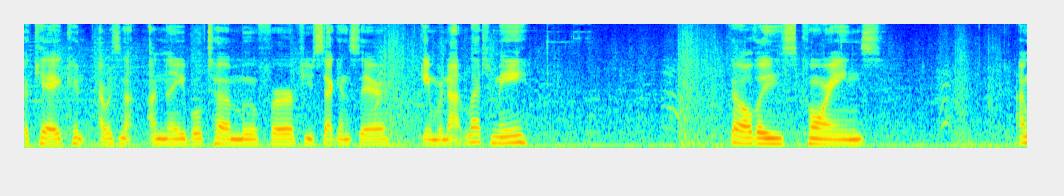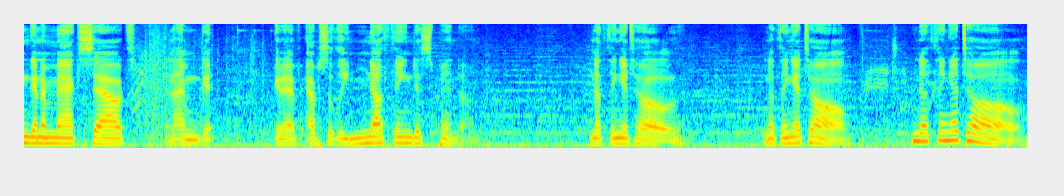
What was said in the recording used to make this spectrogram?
Okay, I, could, I was not unable to move for a few seconds there. Game would not let me. Got all these coins. I'm gonna max out, and I'm gonna gonna have absolutely nothing to spend on. Nothing at all. Nothing at all. Nothing at all.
